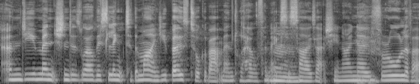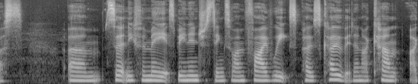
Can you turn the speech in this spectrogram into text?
And you mentioned as well this link to the mind. You both talk about mental health and exercise, actually. And I know for all of us, um, certainly for me, it's been interesting. So I'm five weeks post COVID, and I can't. I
